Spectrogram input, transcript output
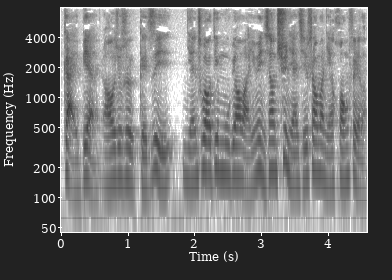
改变，然后就是给自己年初要定目标嘛。因为你像去年，其实上半年荒废了，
